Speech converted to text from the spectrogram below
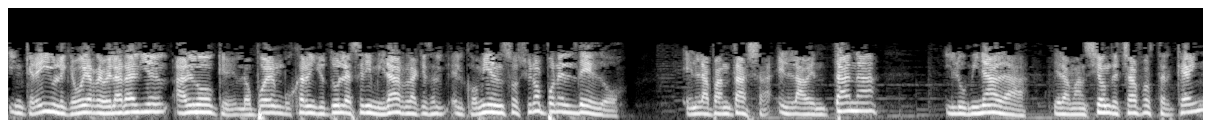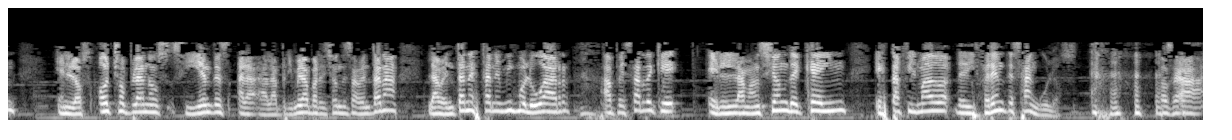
increíble que voy a revelar a alguien, algo que lo pueden buscar en YouTube, la serie y mirarla, que es el, el comienzo. Si uno pone el dedo en la pantalla, en la ventana iluminada de la mansión de Charles Foster Kane, en los ocho planos siguientes a la, a la primera aparición de esa ventana, la ventana está en el mismo lugar, a pesar de que en la mansión de Kane está filmado de diferentes ángulos. O sea,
